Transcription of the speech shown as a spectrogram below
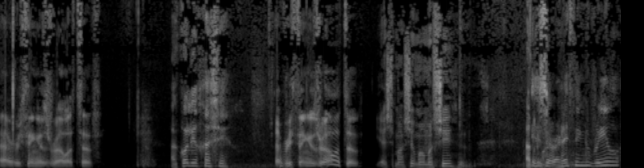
Everything is relative. Everything is relative. Is there anything real?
